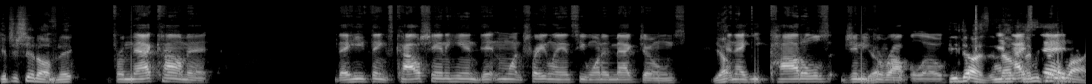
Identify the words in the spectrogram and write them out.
Get your shit off, Nick. from that comment that he thinks Kyle Shanahan didn't want Trey Lance, he wanted Mac Jones, Yep, and that he coddles Jimmy Yep. Garoppolo. he does. And, And now, I let me tell said- you why.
